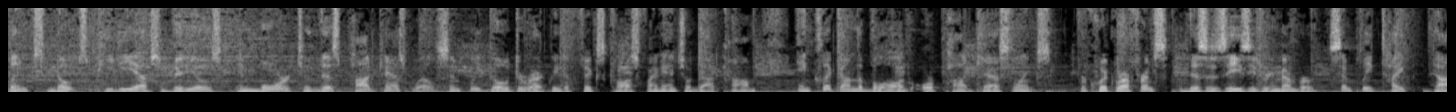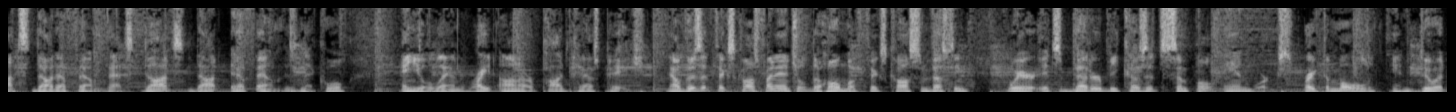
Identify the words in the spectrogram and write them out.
links, notes, PDFs, videos, and more to this podcast, well, simply go directly to fixedcostfinancial.com and click on the blog or podcast links. For quick reference, and this is easy to remember, simply type dots.fm. That's dots.fm. Isn't that cool? And you'll land right on our podcast page. Now visit Fixed Cost Financial, the home of fixed cost investing, where it's better because it's simple and works. Break the mold and do it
